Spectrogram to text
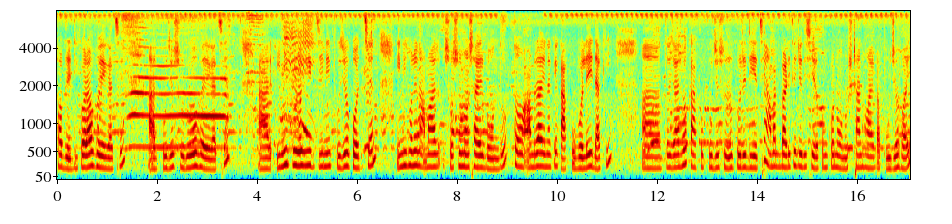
সব রেডি করাও হয়ে গেছে, আর পুজো শুরুও হয়ে গেছে। আর ইনি পুরোহিত যিনি পুজো করছেন, ইনি হলেন আমার শ্বশুরমশাইয়ের বন্ধু। তো আমরা এনাকে কাকু বলেই ডাকি। তো যাই হোক, কাকু পুজো শুরু করে দিয়েছে। আমার বাড়িতে যদি সেরকম কোনো অনুষ্ঠান হয় বা পুজো হয়,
